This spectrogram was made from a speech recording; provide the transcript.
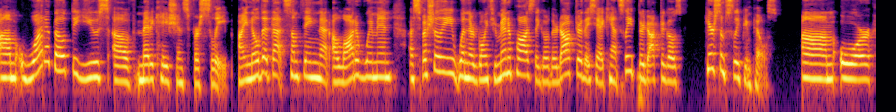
Um, what about the use of medications for sleep? I know that that's something that a lot of women, especially when they're going through menopause, they go to their doctor, they say, I can't sleep. Their doctor goes, here's some sleeping pills. Um, or,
